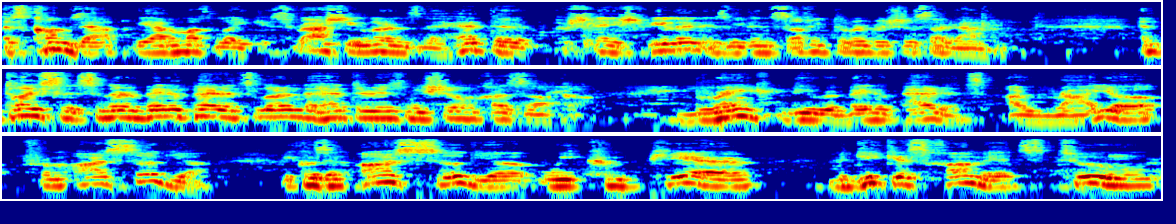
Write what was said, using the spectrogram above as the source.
As comes out, we have a machlokes. Rashi learns the heter of Shnei Shvilin is within Safik B'Shus Aramim. And Toisis and the Rabbeinu Peretz learn the heter is Mishum Chazaka. Bring the Rabbeinu Peretz a raya from our sugya because in our sugya we compare bedikas chametz to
